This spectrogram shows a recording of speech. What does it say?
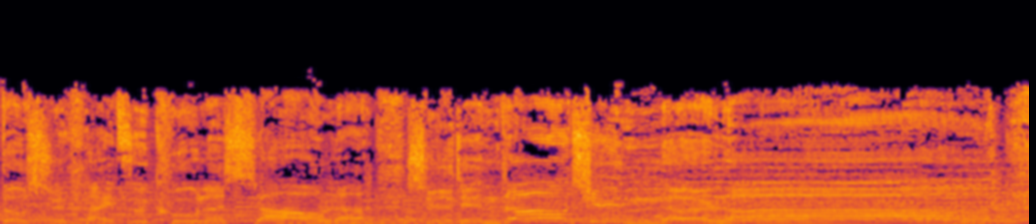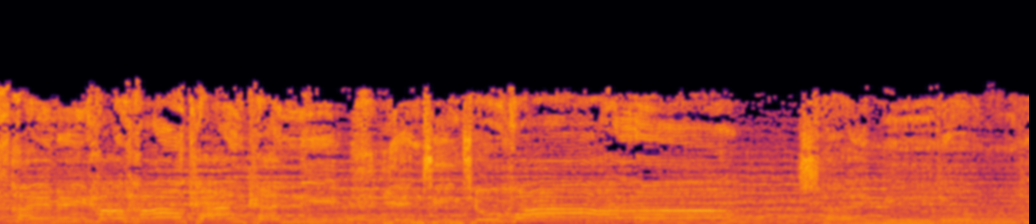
都是孩子哭了笑了，时间都去哪儿了？就化了。柴米油盐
